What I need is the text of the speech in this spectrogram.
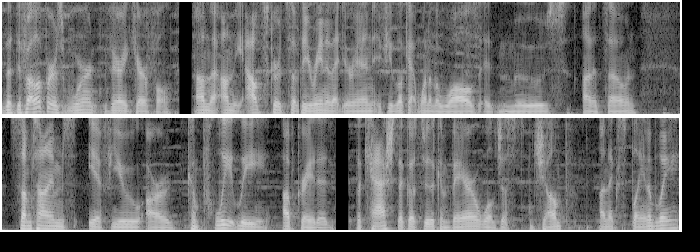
the developers weren't very careful. On the on the outskirts of the arena that you're in, if you look at one of the walls, it moves on its own. Sometimes if you are completely upgraded, the cash that goes through the conveyor will just jump unexplainably.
